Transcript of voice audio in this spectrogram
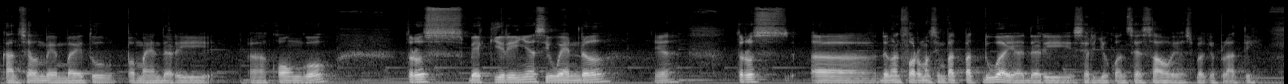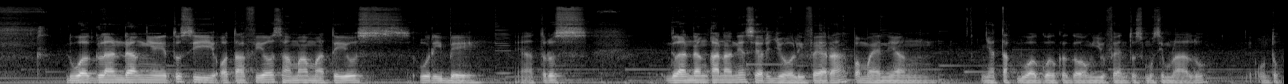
Cancel Mbemba itu pemain dari uh, Kongo terus back kirinya si Wendell ya. Terus uh, dengan formasi 4-4-2 ya dari Sergio Conceição ya sebagai pelatih. Dua gelandangnya itu si Otavio sama Mateus Uribe ya. Terus gelandang kanannya Sergio Oliveira pemain yang nyetak dua gol ke gawang Juventus musim lalu untuk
